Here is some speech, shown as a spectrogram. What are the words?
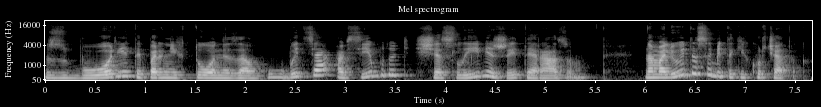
в зборі. Тепер ніхто не загубиться, а всі будуть щасливі жити разом. Намалюйте собі таких курчаток.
